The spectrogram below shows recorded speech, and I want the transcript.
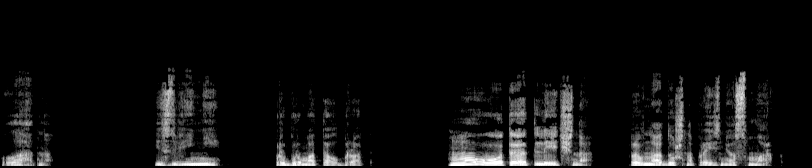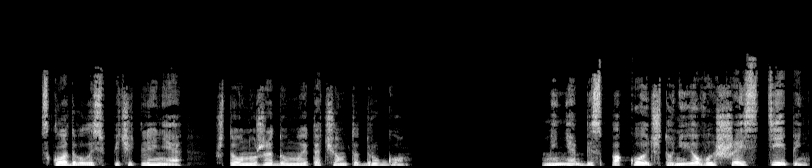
«Ладно, извини», — пробормотал брат. «Ну вот и отлично», — равнодушно произнес Марк. Складывалось впечатление, что он уже думает о чем-то другом. «Меня беспокоит, что у нее высшая степень»,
